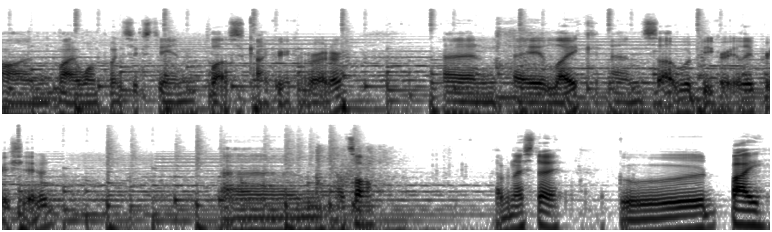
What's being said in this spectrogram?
on my 1.16 plus concrete converter, and a like and sub would be greatly appreciated. And that's all. Have a nice day. Goodbye.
